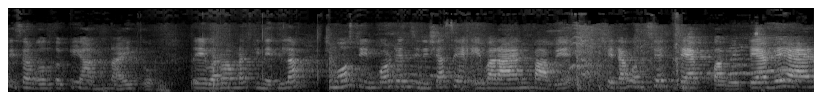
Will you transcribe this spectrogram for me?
টিচার বলতো, কি আর নাই তো? তো এবারও আমরা কিনে দিলাম। মোস্ট ইম্পর্টেন্ট জিনিস আছে, এবার আয়ন পাবে, সেটা হচ্ছে ট্যাব পাবে। ট্যাবে আয়ন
